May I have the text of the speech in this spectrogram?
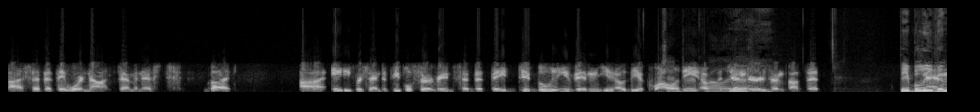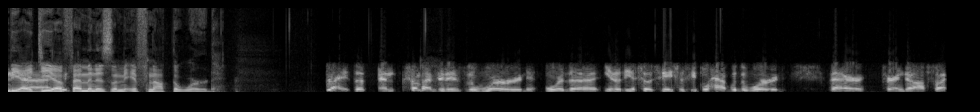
uh, said that they were not feminists, but uh, 80% of people surveyed said that they did believe in, you know, the equality, Gender of the equality. genders and thought that, They believe in the uh, idea of feminism, if not the word. right, the, and sometimes it is the word or the, you know, the associations people have with the word that are turned off. So I,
